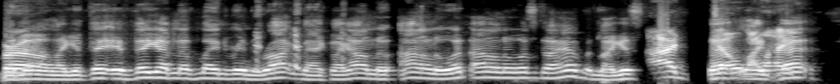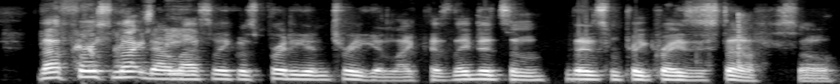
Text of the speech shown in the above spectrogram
But Bro. now, like if they if they got enough money to bring the Rock back, like I don't know, I don't know what I don't know what's gonna happen. Like it's I that don't like, like, that that first SmackDown last week was pretty intriguing, like because they did some they did some pretty crazy stuff. So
